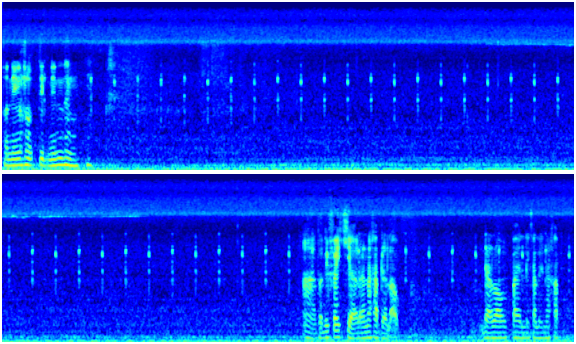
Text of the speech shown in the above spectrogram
ตอนนี้รถติดนิดนึง ตอนนี้ไฟเขียวแล้วนะครับ เดี๋ยวเราเดี๋ยวเราไปเลยกันเลยนะครับ ผม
